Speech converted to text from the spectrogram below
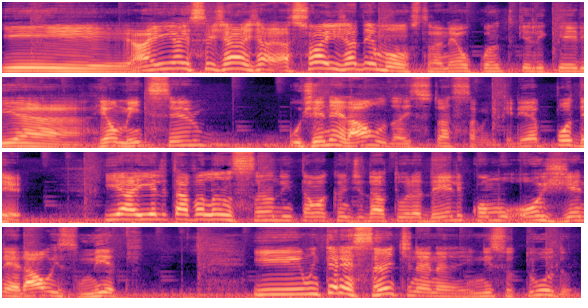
E aí, aí você já, já, só aí já demonstra, né, o quanto que ele queria realmente ser o general da situação, ele queria poder. E aí ele estava lançando então a candidatura dele como o General Smith. E o interessante, né, nisso tudo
